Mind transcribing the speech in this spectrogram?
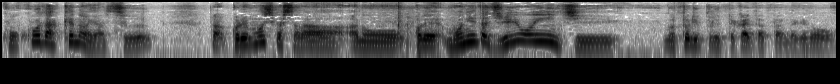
こ、こだけのやつ？だこれもしかしたら、あの、これ、モニター14インチのトリプルって書いてあったんだけど、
